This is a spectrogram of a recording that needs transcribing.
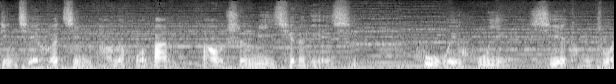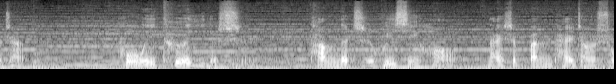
并且和近旁的伙伴保持密切的联系，互为呼应，协同作战。颇为特异的是，他们的指挥信号乃是班排长手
